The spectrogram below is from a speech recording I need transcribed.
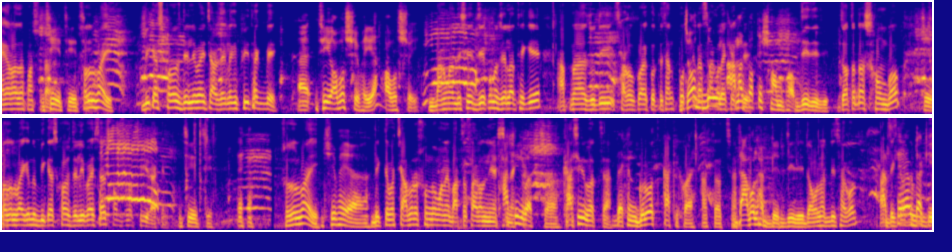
এগারো হাজার পাঁচশো টাকা। জি, জি। সদল ভাই বিকাশ খরচ ডেলিভারি চার্জ এগুলো কি ফ্রি থাকবে? জি অবশ্যই ভাইয়া অবশ্যই। বাংলাদেশের যে কোনো জেলা থেকে আপনারা যদি ছাগল ক্রয় করতে চান প্রত্যেকটা ছাগলের আমার ক্ষেত্রে পক্ষে সম্ভব। জি জি জি। যতটা সম্ভব জি। সজল ভাই কিন্তু বিকাশ খরচ ডেলিভারি চার্জ সম্পূর্ণ ফ্রি রাখেন। জি জি। সজল ভাই? জি ভাইয়া। দেখতে পাচ্ছি আবারও সুন্দর মানে বাচ্চা ছাগল নিয়ে আসছেন খাসির বাচ্চা। খাসির বাচ্চা। দেখেন গ্রোথ কাকে কয়। আচ্ছা আচ্ছা। ডাবল হাড্ডির। জি জি ডবল হাড্ডি ছাগল। আর দেখতে কি?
